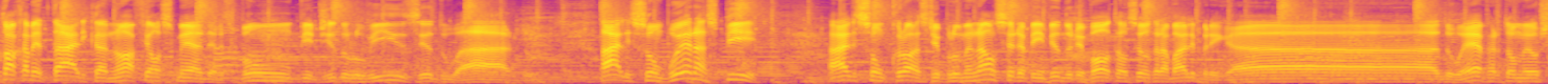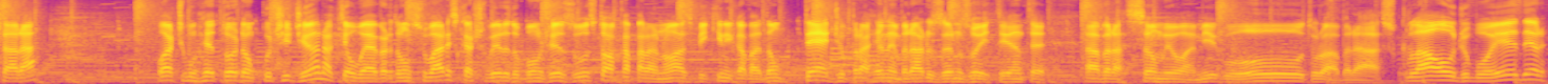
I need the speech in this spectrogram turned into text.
Toca Metálica, Nothing aos Meders. Bom pedido, Luiz Eduardo. Alisson, buenas, Pi. Alisson Cross de Blumenau, seja bem-vindo de volta ao seu trabalho. Obrigado. Everton, meu xará. Ótimo retorno ao cotidiano. Aqui é o Everton Soares, Cachoeira do Bom Jesus. Toca para nós, Biquíni Cavadão, tédio para relembrar os anos 80. Abração, meu amigo. Outro abraço. Cláudio Boeder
